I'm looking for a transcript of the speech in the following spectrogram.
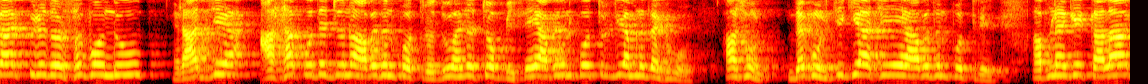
নমস্কার, প্রিয় দর্শক বন্ধু। রাজ্যে আশা পদের জন্য আবেদনপত্র দু হাজার চব্বিশ। এই আবেদনপত্রটি আমরা দেখব। আসুন, দেখুন কী কী আছে এই আবেদনপত্রে। আপনাকে কালার,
